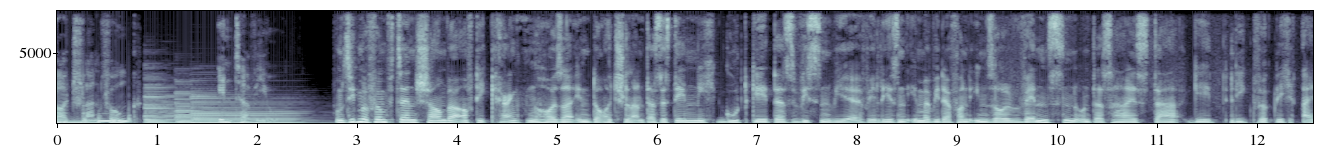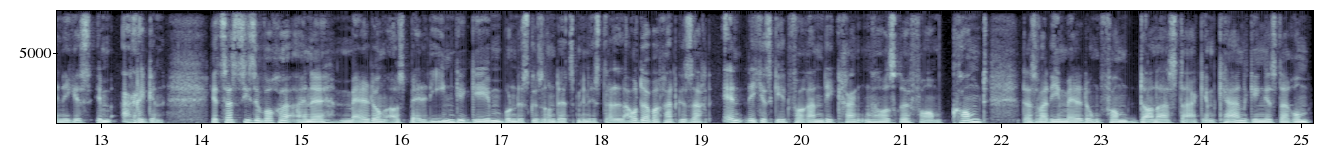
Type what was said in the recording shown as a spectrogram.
Deutschlandfunk. Interview um 7.15 Uhr schauen wir auf die Krankenhäuser in Deutschland. Dass es denen nicht gut geht, das wissen wir. Wir lesen immer wieder von Insolvenzen und das heißt, da geht, liegt wirklich einiges im Argen. Jetzt hat es diese Woche eine Meldung aus Berlin gegeben. Bundesgesundheitsminister Lauterbach hat gesagt, endlich es geht voran, die Krankenhausreform kommt. Das war die Meldung vom Donnerstag. Im Kern ging es darum,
